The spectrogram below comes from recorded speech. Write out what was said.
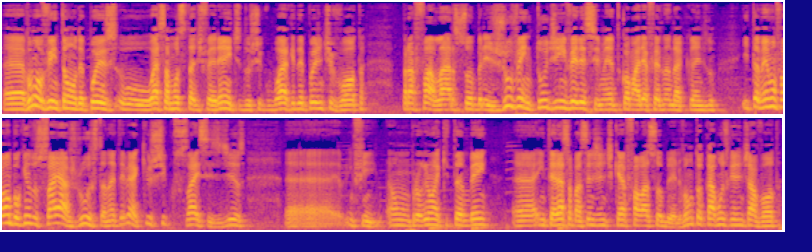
é, vamos ouvir então depois o Essa Moça Está Diferente, do Chico Buarque, e depois a gente volta para falar sobre juventude e envelhecimento com a Maria Fernanda Cândido. E também vamos falar um pouquinho do Saia Justa, né? Teve aqui o Chico Sai esses dias. É, enfim, é um programa que também é, interessa bastante, a gente quer falar sobre ele. Vamos tocar a música e a gente já volta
